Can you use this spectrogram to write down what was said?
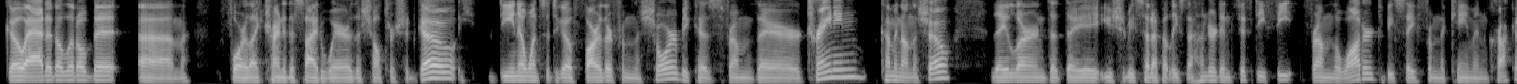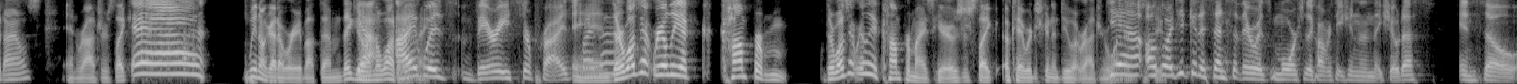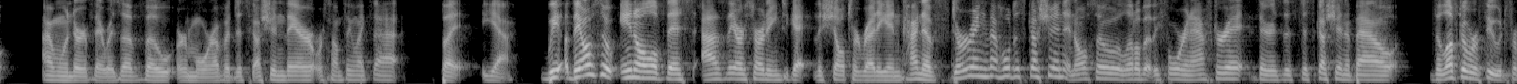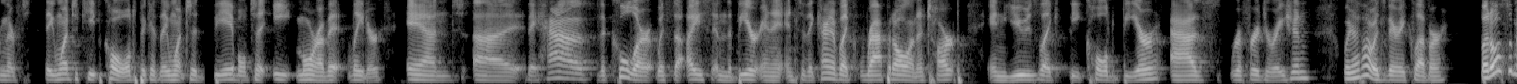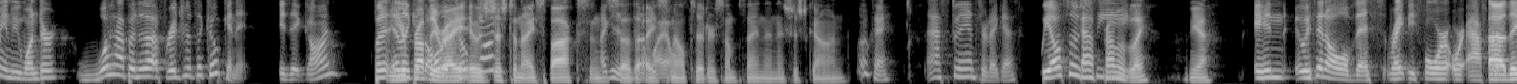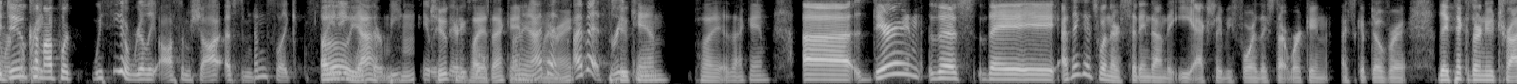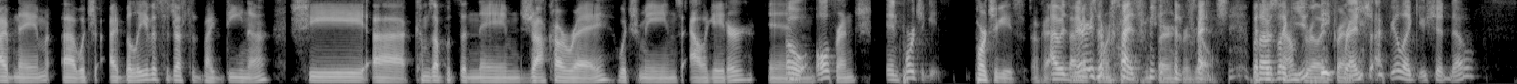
go at it a little bit um, for like trying to decide where the shelter should go. Dina wants it to go farther from the shore because from their training coming on the show, they learned that they you should be set up at least 150 feet from the water to be safe from the caiman crocodiles. And Roger's like, eh, we don't got to worry about them. They go in the water. I night." was very surprised by and that. there wasn't really a comprom there wasn't really a compromise here. It was just like, okay, we're just gonna do what Roger yeah, to do. although I did get a sense that there was more to the conversation than they showed us, and so I wonder if there was a vote or more of a discussion there or something like that. But yeah, we they also in all of this as they are starting to get the shelter ready and kind of during that whole discussion and also a little bit before and after it, there's this discussion about the leftover food from their they want to keep cold because they want to be able to eat more of it later and uh, they have the cooler with the ice and the beer in it and so they kind of like wrap it all in a tarp and use like the cold beer as refrigeration which i thought was very clever but also made me wonder what happened to that fridge with the coke in it is it gone but it, You're like, probably right. It was gone? just an ice box, and so the ice melted or something, and it's just gone. okay asked and answered i guess we also Yeah, see probably. Yeah. In within all of this right before or after Uh, they do come break, up with. we see a really awesome shot of some guns like fighting Oh yeah, with their beak. mhm. It two can play cool. at that game. I mean, I bet right? I bet three two can play at that game. Uh, during this, they I think it's when they're sitting down to eat. Actually, before they start working, I skipped over it. They pick their new tribe name, uh, which I believe is suggested by Dina. She uh, comes up with the name Jacare, which means alligator in Oh, also- French. in Portuguese. Portuguese. Okay, I was that very surprised when you said Brazil. French, but I was like, "You really speak French. French. I feel like you should know."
